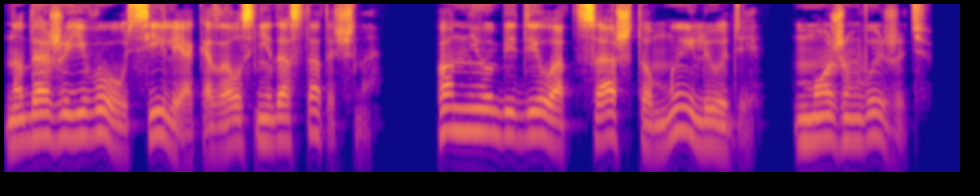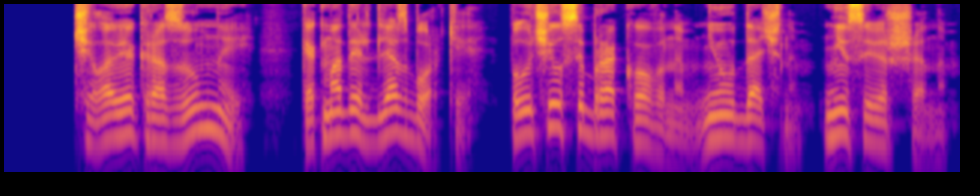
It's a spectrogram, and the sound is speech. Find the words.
но даже его усилий оказалось недостаточно. Он не убедил отца, что мы, люди, можем выжить. Человек разумный, как модель для сборки, получился бракованным, неудачным, несовершенным.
